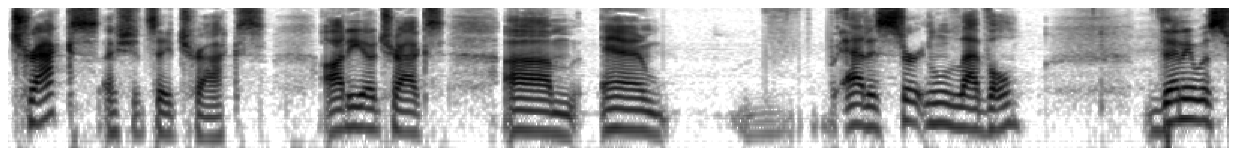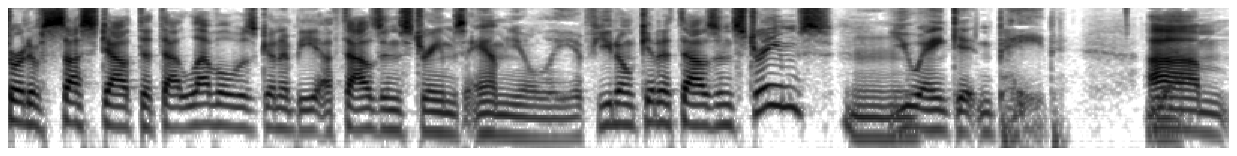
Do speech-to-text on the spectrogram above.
tracks, I should say tracks, audio tracks, um, and at a certain level then it was sort of sussed out that that level was going to be a thousand streams annually. If you don't get a thousand streams, you ain't getting paid. Um,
